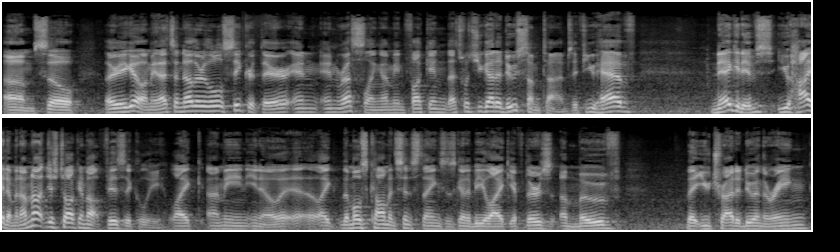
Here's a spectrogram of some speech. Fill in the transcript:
Um, so there you go. I mean, that's another little secret there in, in wrestling. I mean, fucking, that's what you got to do sometimes. If you have negatives, you hide them. And I'm not just talking about physically. Like, I mean, you know, uh, like the most common sense things is going to be like if there's a move that you try to do in the ring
